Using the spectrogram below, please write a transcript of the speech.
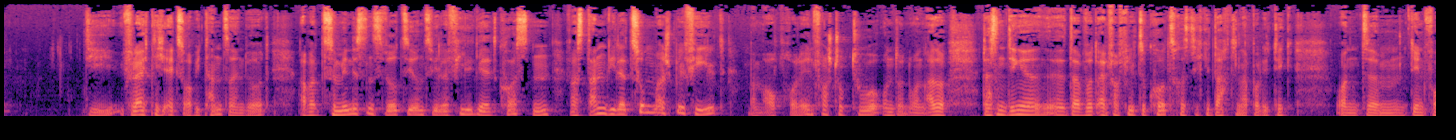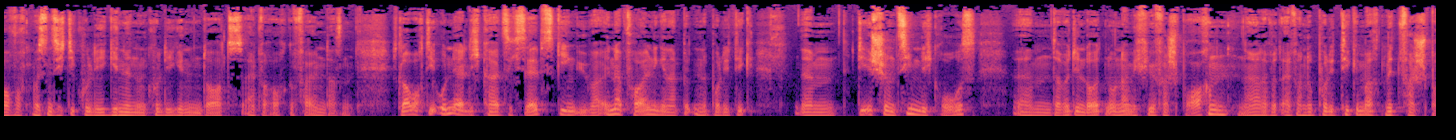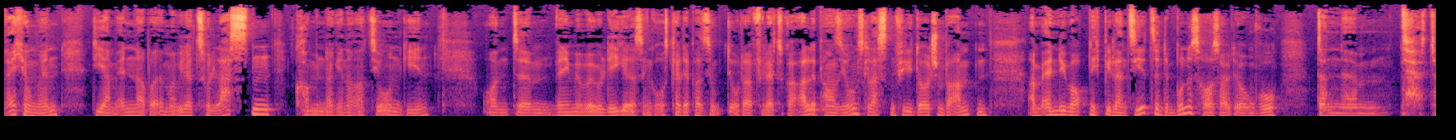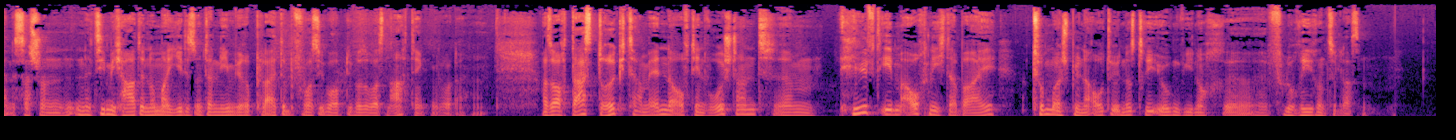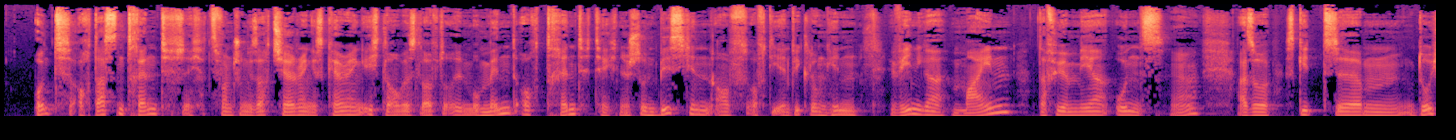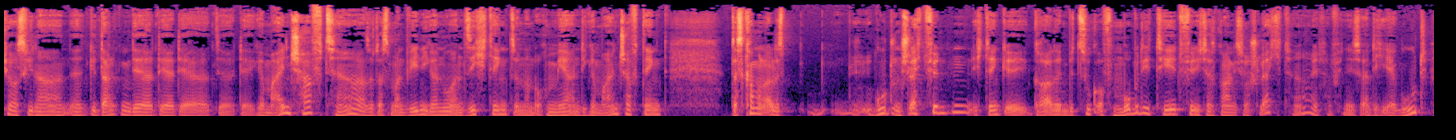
die vielleicht nicht exorbitant sein wird, aber zumindestens wird sie uns wieder viel Geld kosten, was dann wieder zum Beispiel fehlt beim Aufbau der Infrastruktur und und und. Also das sind Dinge, äh, da wird einfach viel zu kurzfristig gedacht in der Politik und ähm, den Vorwurf müssen sich die Kolleginnen und Kollegen dort einfach auch gefallen lassen. Ich glaube auch die Unehrlichkeit sich selbst gegenüber, in der, vor allen Dingen in der, in der Politik, ähm, die ist schon ziemlich groß. Ähm, da wird den Leuten unheimlich viel versprochen. Ja, da wird einfach nur Politik gemacht mit Versprechungen, die am Ende aber immer wieder zu Lasten kommender Generationen gehen. Und ähm, wenn ich mir überlege, dass ein Großteil der Pension oder vielleicht sogar alle Pensionslasten für die deutschen Beamten am Ende überhaupt nicht bilanziert sind im Bundeshaushalt irgendwo, dann, ähm, dann ist das schon eine ziemlich harte Nummer. Jedes Unternehmen wäre pleite, bevor es überhaupt über sowas nachdenken würde. Also auch das drückt am Ende auf den Wohlstand. Ähm, hilft eben auch nicht dabei, zum Beispiel eine Autoindustrie irgendwie noch äh, florieren zu lassen. Und auch das ein Trend, ich hatte es vorhin schon gesagt, Sharing is Caring. Ich glaube, es läuft im Moment auch trendtechnisch so ein bisschen auf, auf die Entwicklung hin, weniger mein, dafür mehr uns. Ja? Also es gibt ähm, durchaus wieder äh, Gedanken der, der, der, der, der Gemeinschaft, ja? also dass man weniger nur an sich denkt, sondern auch mehr an die Gemeinschaft denkt. Das kann man alles gut und schlecht finden. Ich denke, gerade in Bezug auf Mobilität finde ich das gar nicht so schlecht. Ja, ich finde es eigentlich eher gut,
